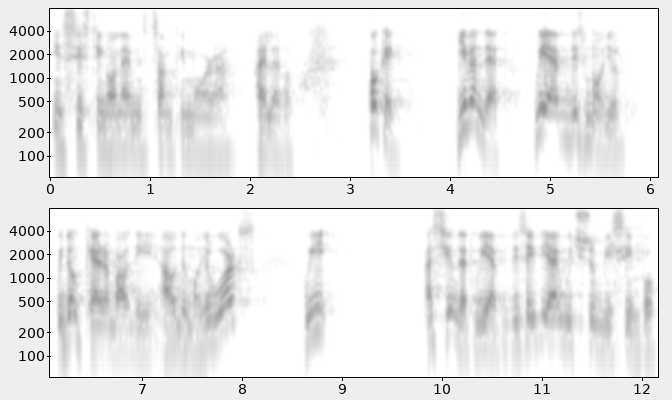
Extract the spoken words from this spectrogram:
insisting on having something more uh, high level. Okay, given that, we have this module. We don't care about the, how the module works. We assume that we have this API, which should be simple.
